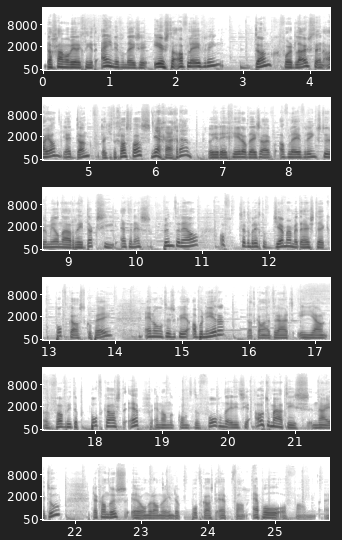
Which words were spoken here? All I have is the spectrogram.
Dan gaan we weer richting het einde van deze eerste aflevering. Dank voor het luisteren. En Arjan, jij dank dat je te gast was. Ja, graag gedaan. Wil je reageren op deze af- aflevering? Stuur een mail naar redactie.ns.nl of zet een bericht op Jammer met de hashtag podcastcoupé. En ondertussen kun je abonneren. Dat kan uiteraard in jouw favoriete podcast-app. En dan komt de volgende editie automatisch naar je toe. Dat kan dus eh, onder andere in de podcast-app van Apple of van eh,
